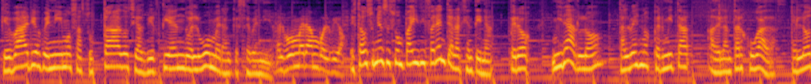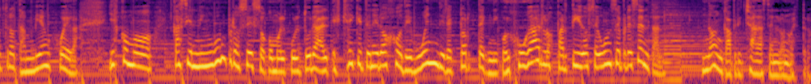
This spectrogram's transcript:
que varios venimos asustados y advirtiendo el boomerang que se venía. El boomerang volvió. Estados Unidos es un país diferente a la Argentina, pero mirarlo tal vez nos permita adelantar jugadas. El otro también juega. Y es como casi en ningún proceso como el cultural, es que hay que tener ojo de buen director técnico y jugar los partidos según se presentan, no encaprichadas en lo nuestro.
